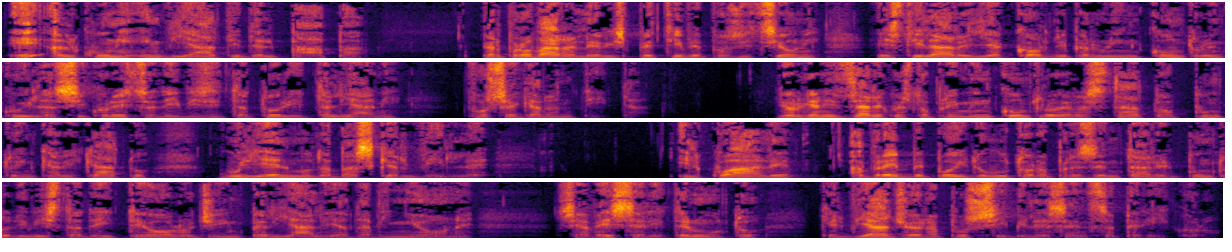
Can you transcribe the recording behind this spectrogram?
e alcuni inviati del Papa, per provare le rispettive posizioni e stilare gli accordi per un incontro in cui la sicurezza dei visitatori italiani fosse garantita. Di organizzare questo primo incontro era stato appunto incaricato Guglielmo da Baskerville, il quale avrebbe poi dovuto rappresentare il punto di vista dei teologi imperiali ad Avignone, se avesse ritenuto che il viaggio era possibile senza pericolo.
